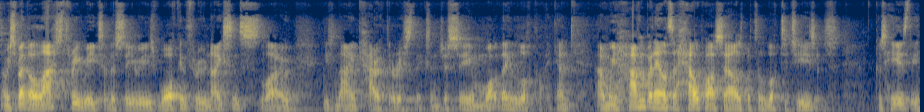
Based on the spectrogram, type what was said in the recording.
And we spent the last three weeks of the series walking through nice and slow these nine characteristics and just seeing what they look like. And, and we haven't been able to help ourselves but to look to Jesus because he is the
